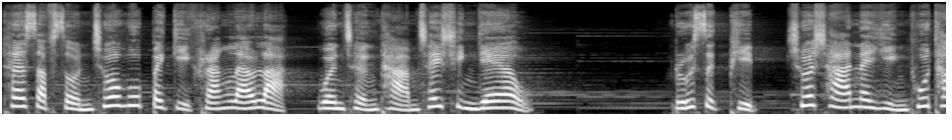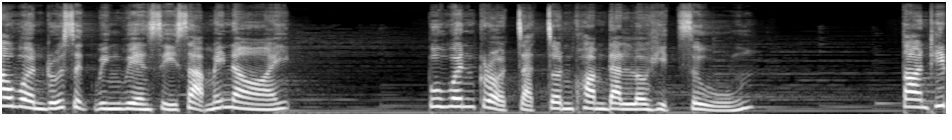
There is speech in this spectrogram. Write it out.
เธอสับสนชั่ววูบไปกี่ครั้งแล้วล่ะ เวินเฉิงถามใช่ชิงเย่วรู้สึกผิด ชั่วช้าในหญิงผู้เท่าเวินรู้สึกวิงเวียนศีรษะไม่น้อย ปูเวินโกรธจัดจนความดันโลหิตสูง ตอนที่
